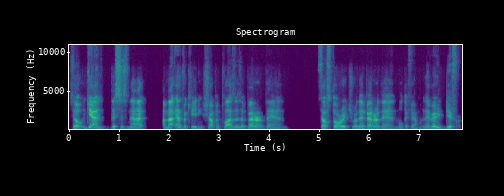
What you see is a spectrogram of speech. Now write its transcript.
So again this is not i'm not advocating shopping plazas are better than self-storage or they're better than multifamily. They're very different.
